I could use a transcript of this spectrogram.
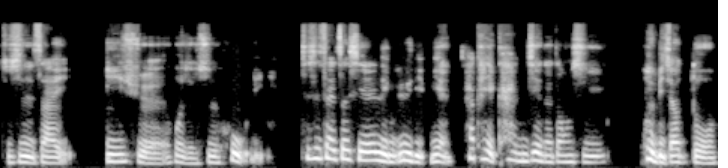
就是在医学或者是护理，就是在这些领域里面，他可以看见的东西会比较多。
